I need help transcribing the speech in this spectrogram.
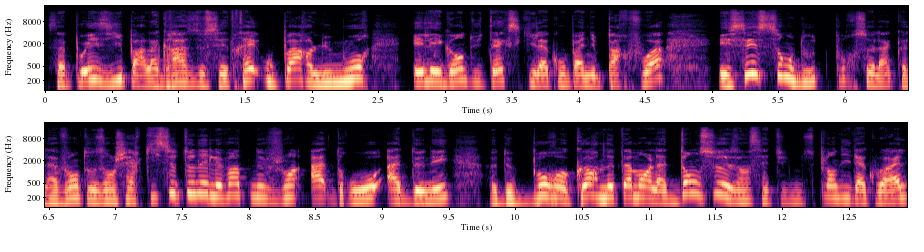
sa poésie, par la grâce de ses traits ou par l'humour élégant du texte qui l'accompagne parfois. Et c'est sans doute pour cela que la vente aux enchères qui se tenait le 29 juin à Drouot a donné de beaux records, notamment la danseuse. Hein, c'est une splendide aquarelle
